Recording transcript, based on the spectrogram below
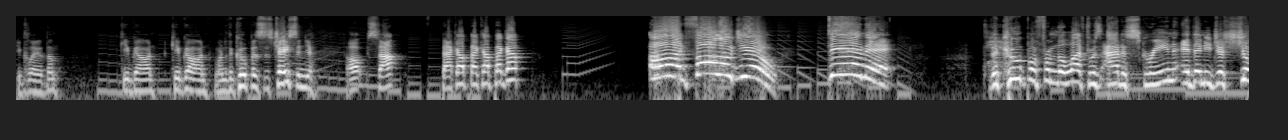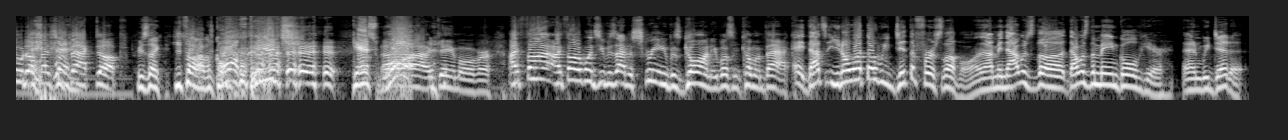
You cleared them. Keep going. Keep going. One of the Koopas is chasing you. Oh, stop. Back up, back up, back up. Oh, it followed you! Damn it! The Koopa from the left was out of screen, and then he just showed up as he backed up. He's like, you thought I was gone, bitch. Guess what? Ah, game over. I thought I thought once he was out of screen, he was gone. He wasn't coming back. hey, that's you know what though. We did the first level, and I mean that was the that was the main goal here, and we did it.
